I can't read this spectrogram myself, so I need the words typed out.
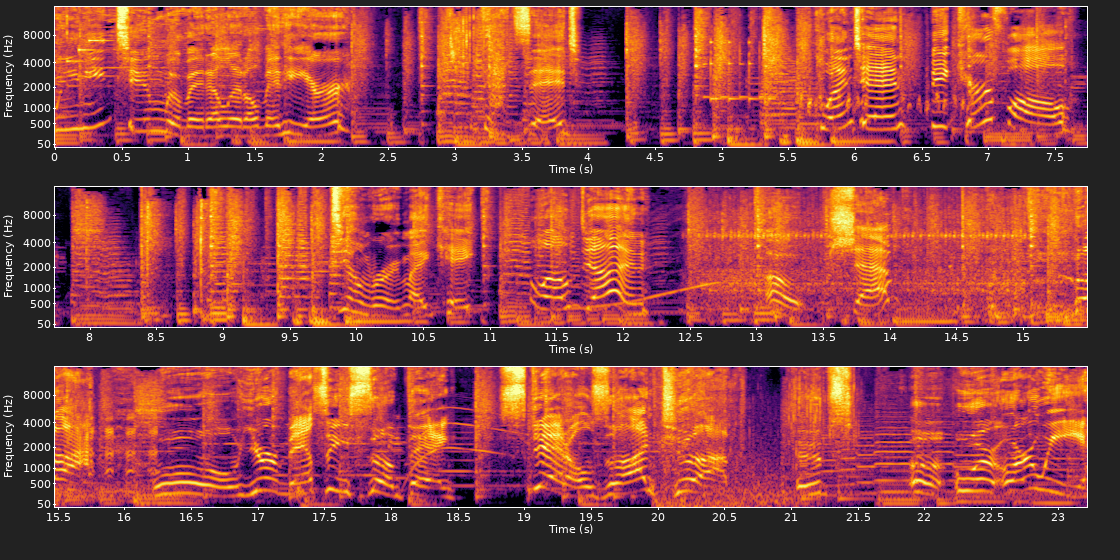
We need to move it a little bit here. That's it. Quentin, be careful! Don't ruin my cake. Well done. Oh, chef? oh, you're missing something! Skittles on top! Oops. Uh, where are we?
